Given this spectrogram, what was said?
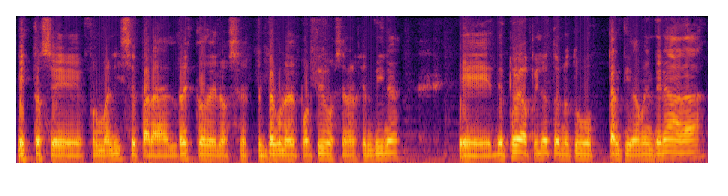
esto se formalice para el resto de los espectáculos deportivos en Argentina. Eh, de prueba piloto no tuvo prácticamente nada,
